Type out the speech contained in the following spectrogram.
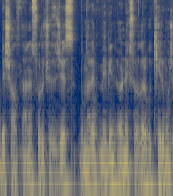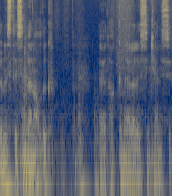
5-6 tane soru çözeceğiz. Bunlar hep MEB'in örnek soruları. Bu Kerim Hoca'nın sitesinden aldık. Evet hakkını helal etsin kendisi.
